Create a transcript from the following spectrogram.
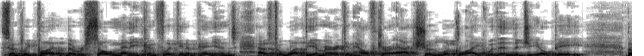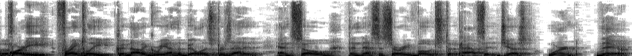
Simply put, there were so many conflicting opinions as to what the American Health Care Act should look like within the GOP. The party, frankly, could not agree on the bill as presented, and so the necessary votes to pass it just weren't there.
